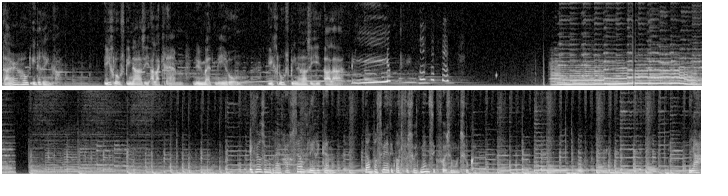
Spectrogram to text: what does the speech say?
Daar houdt iedereen van. Iglo spinazie à la crème. Nu met meer room. Iglo spinazie à la... Bloep. Ik wil zo'n bedrijf graag zelf leren kennen. Dan pas weet ik wat voor soort mens ik voor ze moet zoeken. Ja,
